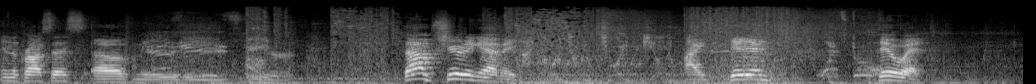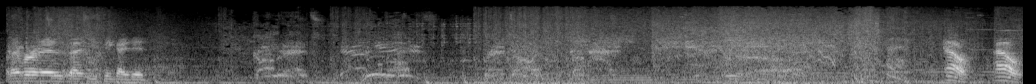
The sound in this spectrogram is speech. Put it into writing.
in the process of me being here. Stop shooting at me! I didn't do it! Whatever it is that you think I did. Ow! Ow!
